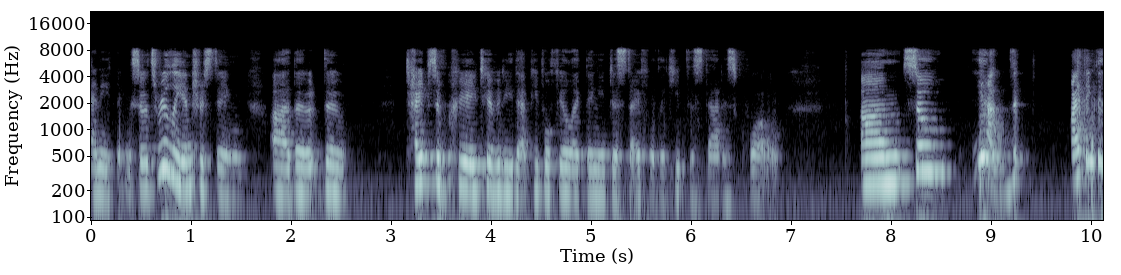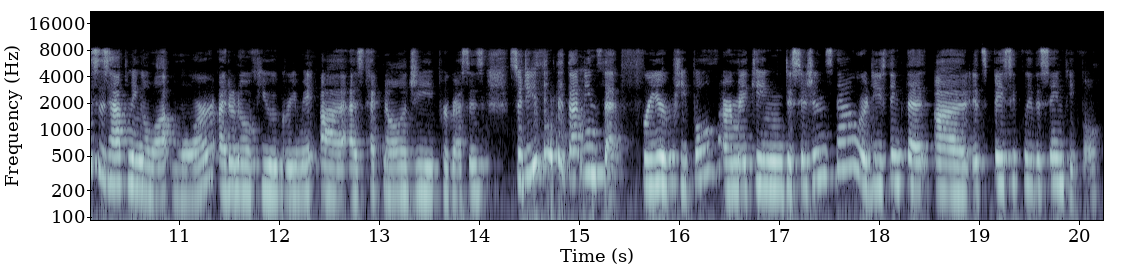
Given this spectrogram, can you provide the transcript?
anything so it's really interesting uh, the the types of creativity that people feel like they need to stifle to keep the status quo um, so yeah th- I think this is happening a lot more. I don't know if you agree uh, as technology progresses. So, do you think that that means that freer people are making decisions now, or do you think that uh, it's basically the same people?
